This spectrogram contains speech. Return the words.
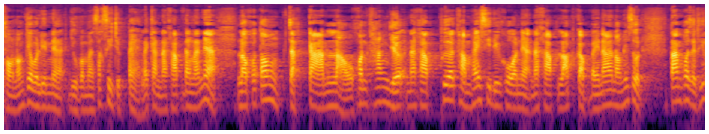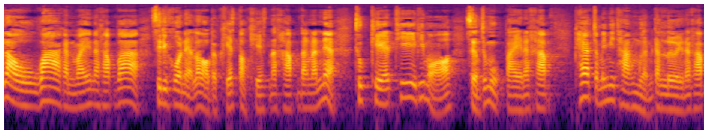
ของน้องเกวลินเนี่ยอยู่ประมาณสัก 4.8 แล้วกันนะครับ ดังนั้นเนี่ยเราก็ต้องจัดการเหลาค่อนข้างเยอะนะครับ เพื่อทำให้ซิลิโคนเนี่ยนะครับรับกับใบหน้าน้องที่สุด ตามคอนเซ็ปต์ที่เราว่ากันไว้นะครับว่าซิลิโคนเนี่ยเราเหล่อแบบเคสต่อเคสนะครับ ดังนั้นเนี่ยทุกเคสที่พี่หมอเสริมจมูกไปนะครับแทบจะไม่มีทางเหมือนกันเลยนะครับ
